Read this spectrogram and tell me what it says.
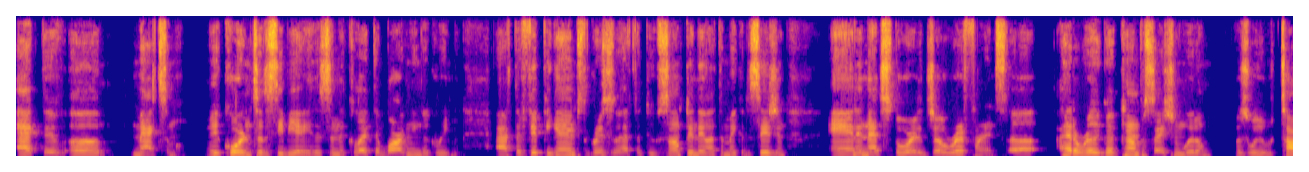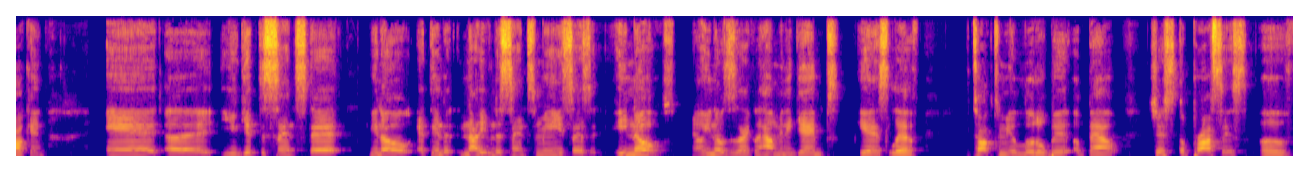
active uh, maximum, according to the CBA. That's in the collective bargaining agreement. After 50 games, the Grizzlies have to do something. They'll have to make a decision. And in that story that Joe referenced, uh, I had a really good conversation with him as we were talking, and uh, you get the sense that you know at the end, of, not even the sense. I mean, he says it. He knows. You know, he knows exactly how many games he has left. Talk to me a little bit about just the process of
